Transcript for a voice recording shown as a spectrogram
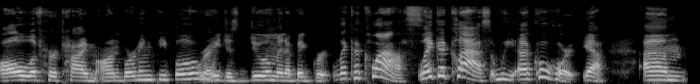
all of her time onboarding people, we just do them in a big group. like a class. Like a class, we a cohort, yeah. Um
